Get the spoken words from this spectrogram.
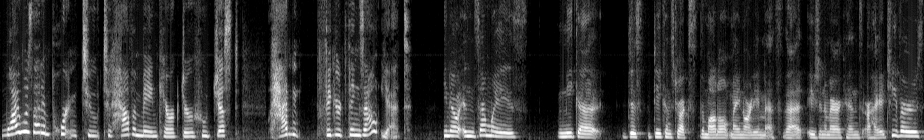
Why was that important to to have a main character who just hadn't figured things out yet? You know, in some ways, Mika dis- deconstructs the model minority myth that Asian Americans are high achievers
